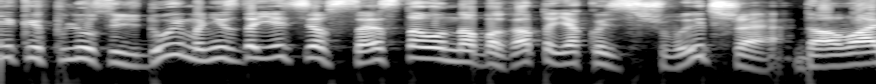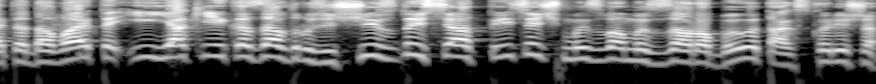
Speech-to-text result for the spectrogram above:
тільки в плюс йду, і мені здається, все стало набагато якось швидше. Давайте, давайте. І як я і казав, друзі, 60 тисяч ми з вами заробили. Так, скоріше,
